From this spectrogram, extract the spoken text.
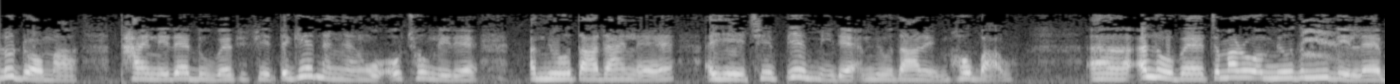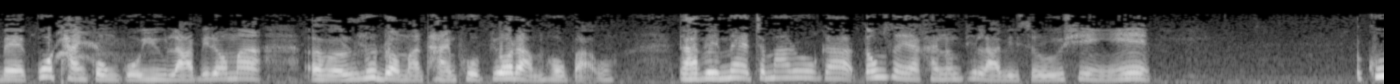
လွတ်တော်မှာ ထိုင်နေတဲ့လူပဲဖြစ်ဖြစ် တကယ်နိုင်ငံကို အုပ်ချုပ်နေတဲ့ အမျိုးသားတိုင်းလည်း အရေးချင်းပြည့်မီတဲ့ အမျိုးသားတွေ မဟုတ်ပါဘူး အဲအဲ့လိုပဲ ကျမတို့ အမျိုးသမီးတွေလည်းပဲကိုယ်ထိုင်ကုန်ကိုယူလာပြီးတော့မှ လွတ်တော်မှာထိုင်ဖို့ ပြောတာ မဟုတ်ပါဘူး ဒါပေမဲ့ ကျမတို့က30ရာခိုင်နှုန်း ဖြစ်လာပြီဆိုလို့ရှိရင် အခု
